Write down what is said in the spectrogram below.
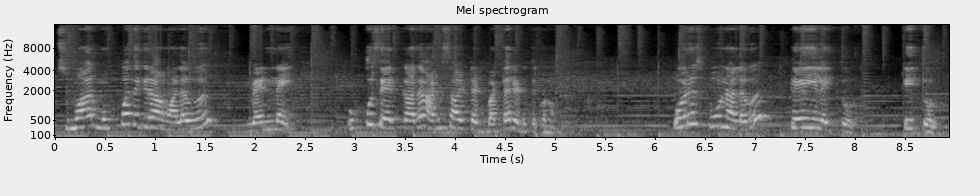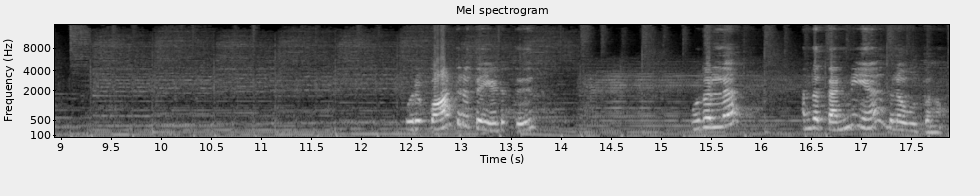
சுமார் முப்பது கிராம் அளவு வெண்ணெய் உப்பு சேர்க்காத அன்சால்டட் பட்டர் எடுத்துக்கணும். ஒரு ஸ்பூன் அளவு தேயிலை தூள் டீத்தூள். ஒரு பாத்திரத்தை எடுத்து முதல்ல அந்த தண்ணிய இதுல ஊத்தணும்.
